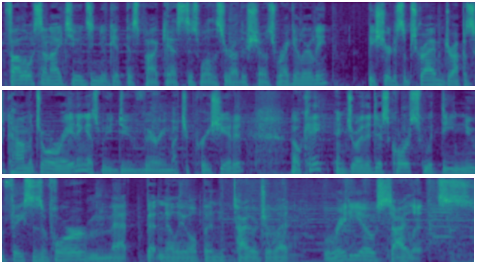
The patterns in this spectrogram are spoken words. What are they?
Follow us on iTunes and you'll get this podcast as well as your other shows regularly. Be sure to subscribe and drop us a comment or a rating, as we do very much appreciate it. Okay, enjoy the discourse with the new faces of horror Matt Bettinelli Olpin, Tyler Gillett, Radio Silence.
